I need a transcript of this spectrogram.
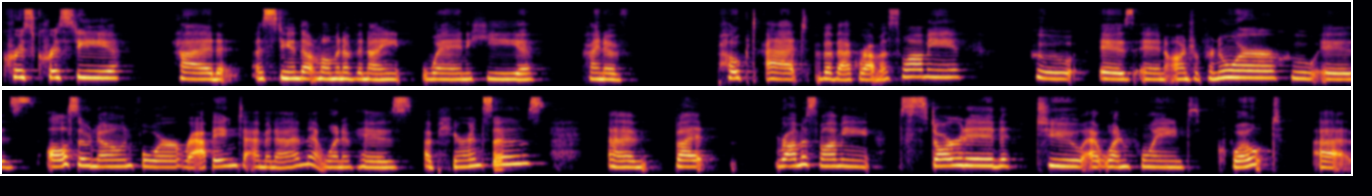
Chris Christie had a standout moment of the night when he kind of poked at Vivek Ramaswamy, who is an entrepreneur who is also known for rapping to Eminem at one of his appearances. Um, but Ramaswamy started to, at one point, quote uh,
